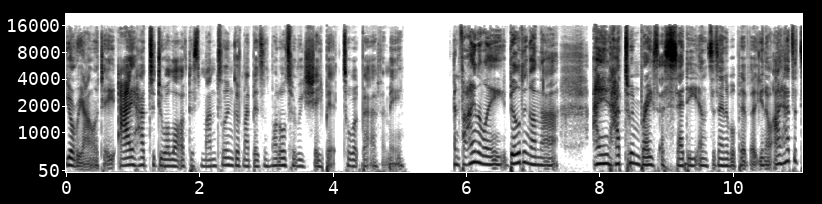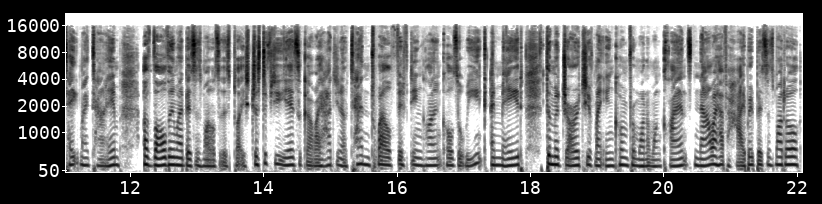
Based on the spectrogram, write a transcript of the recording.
your reality. I had to do a lot of dismantling of my business model to reshape it to work better for me. And finally, building on that, I had to embrace a steady and sustainable pivot. You know, I had to take my time evolving my business model to this place. Just a few years ago, I had, you know, 10, 12, 15 client calls a week. I made the majority of my income from one on one clients. Now I have a hybrid business model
